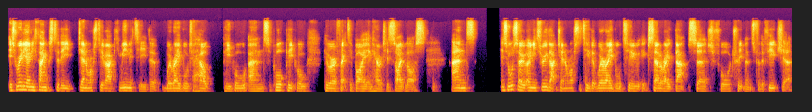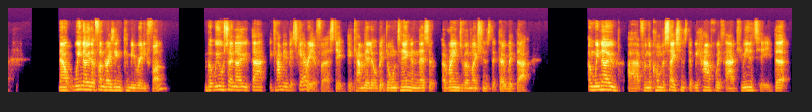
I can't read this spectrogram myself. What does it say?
it's really only thanks to the generosity of our community that we're able to help people and support people who are affected by inherited sight loss. And it's also only through that generosity that we're able to accelerate that search for treatments for the future. Now, we know that fundraising can be really fun but we also know that it can be a bit scary at first. It, it can be a little bit daunting, and there's a, a range of emotions that go with that. And we know uh, from the conversations that we have with our community that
